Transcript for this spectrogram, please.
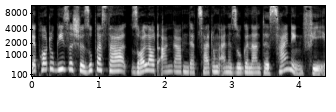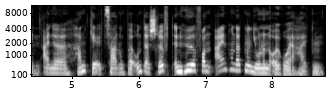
Der portugiesische Superstar soll laut Angaben der Zeitung eine sogenannte Signing Fee, eine Handgeldzahlung bei Unterschrift in Höhe von 100 Millionen Euro erhalten.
